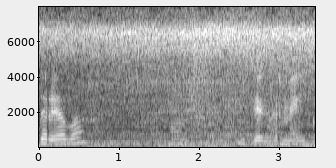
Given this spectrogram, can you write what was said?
дерева. І як гарненько.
